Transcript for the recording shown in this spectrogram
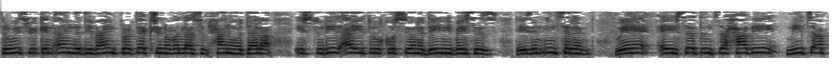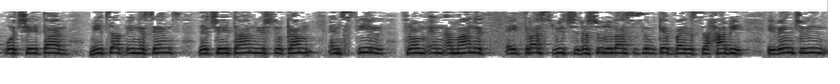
through which we can earn the divine protection of Allah subhanahu wa ta'ala is to read Ayatul Kursi on a daily basis. There is an incident where a certain Sahabi meets up with Shaitan meets up in the sense that shaitan used to come and steal from an amanat, a trust which Rasulullah kept by the Sahabi. Eventually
